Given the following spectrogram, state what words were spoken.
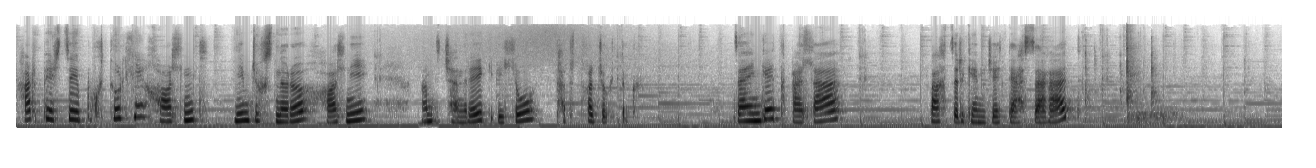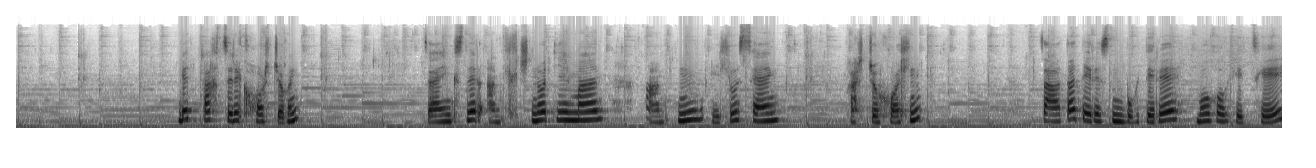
Хар перцийг бүх төрлийн хоолнд нэмж өгснөөрөө хоолны амт чанарыг илүү тодтгож өгдөг. За ингээд галаа баг зэрэг хэмжээтэй асаагаад Ингээд баг зэрэг хуурч өгнө. За ингэснээр амтлагчнуудын маань амт нь илүү сайн гарч өгөх болно. За одоо дээрэс нь бүгдээрээ мөөгөө хийцгээе.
